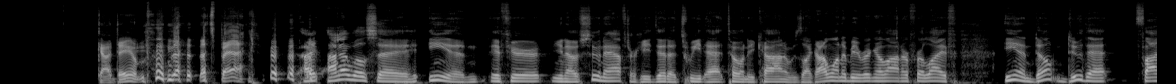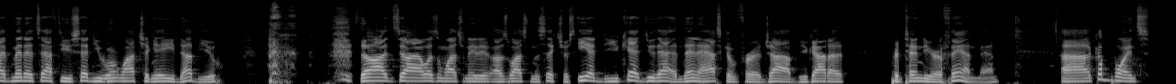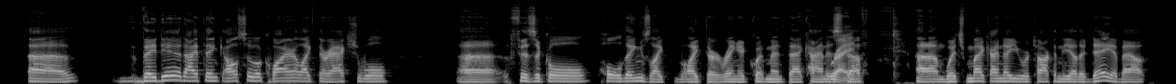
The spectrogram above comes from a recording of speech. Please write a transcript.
goddamn, that, that's bad. I, I will say, Ian, if you're, you know, soon after he did a tweet at Tony Khan, it was like, I want to be Ring of Honor for life. Ian, don't do that five minutes after you said you weren't watching AEW. no, I, I wasn't watching AEW. I was watching the Sixers. Ian, you can't do that and then ask him for a job. You got to pretend you're a fan, man. Uh, a couple points. Uh, they did, I think, also acquire like their actual uh, physical holdings, like like their ring equipment, that kind of right. stuff. Um, which, Mike, I know you were talking the other day about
